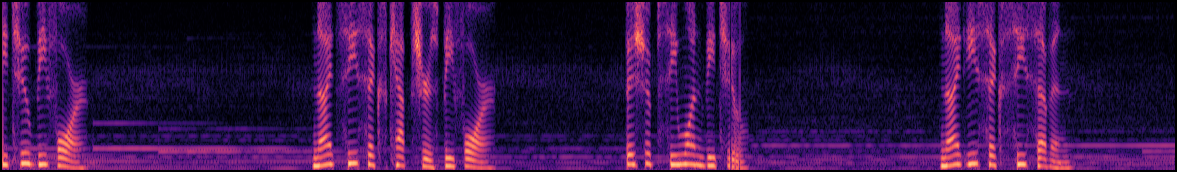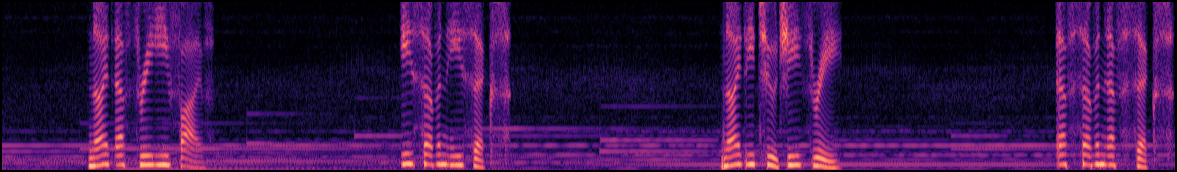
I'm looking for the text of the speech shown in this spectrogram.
B2 b4. Knight c6 captures b4. Bishop c1 b2. Knight e6 c7. Knight f3 e5. e7 e6. Knight e2 g3. f7 f6.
